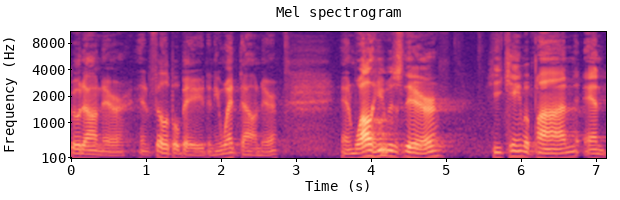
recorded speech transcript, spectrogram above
Go down there. And Philip obeyed, and he went down there. And while he was there, he came upon and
